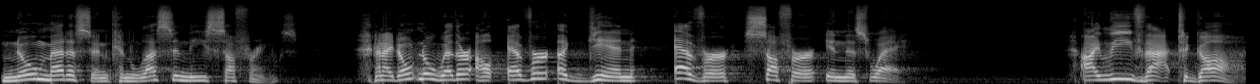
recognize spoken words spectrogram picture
No medicine can lessen these sufferings. And I don't know whether I'll ever again ever suffer in this way. I leave that to God.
